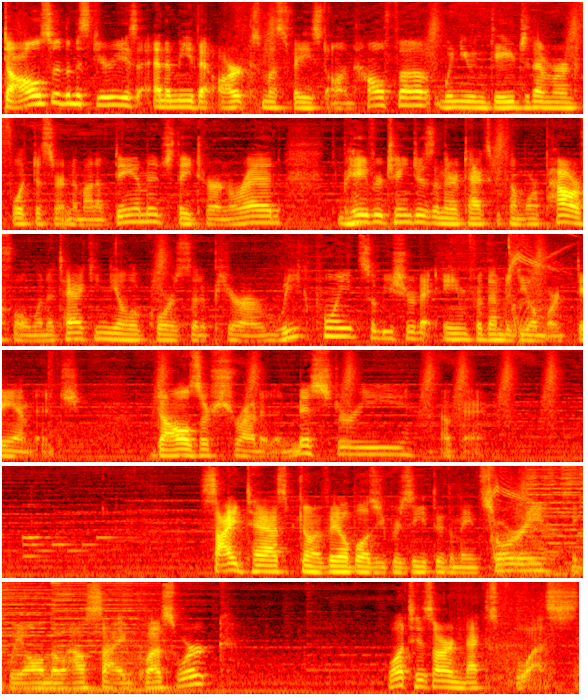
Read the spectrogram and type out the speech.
dolls are the mysterious enemy that ARKS must face on Halpha. When you engage them or inflict a certain amount of damage, they turn red. Their behavior changes and their attacks become more powerful. When attacking, yellow cores that appear are weak points, so be sure to aim for them to deal more damage. Dolls are shrouded in mystery. Okay. Side tasks become available as you proceed through the main story. I think we all know how side quests work. What is our next quest?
